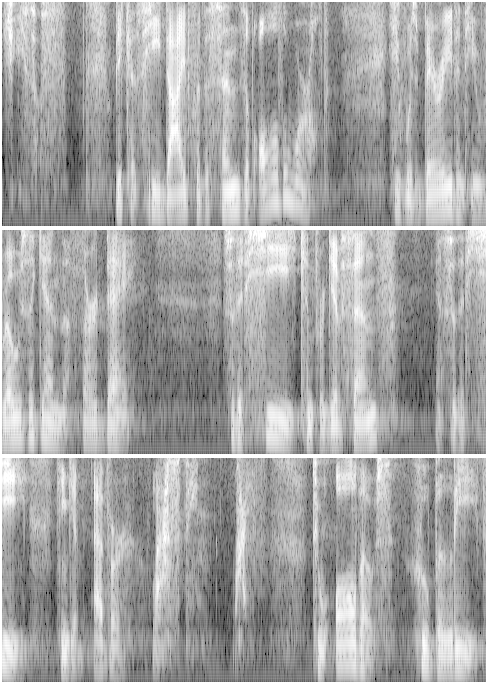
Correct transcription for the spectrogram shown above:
Jesus because he died for the sins of all the world. He was buried and he rose again the third day so that he can forgive sins and so that he can give everlasting life to all those who believe,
